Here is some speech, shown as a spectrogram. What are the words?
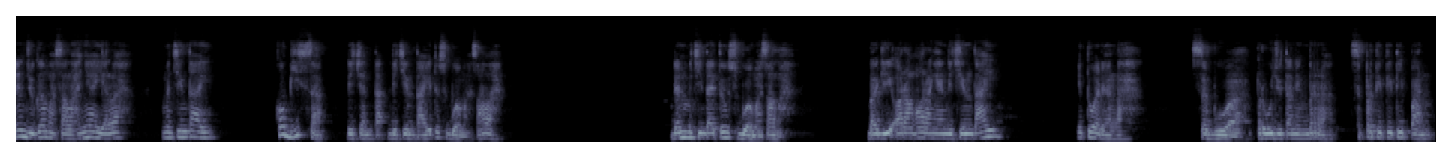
dan juga masalahnya ialah mencintai. Kok bisa dicinta, dicintai itu sebuah masalah? Dan mencintai itu sebuah masalah bagi orang-orang yang dicintai, itu adalah sebuah perwujudan yang berat, seperti titipan.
